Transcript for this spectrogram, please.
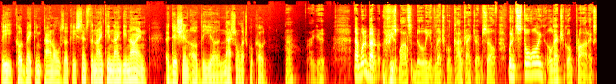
the code making panels okay since the 1999 edition of the uh, National Electrical Code. Yeah, very good. Now, what about the responsibility of electrical contractor himself when installing electrical products?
